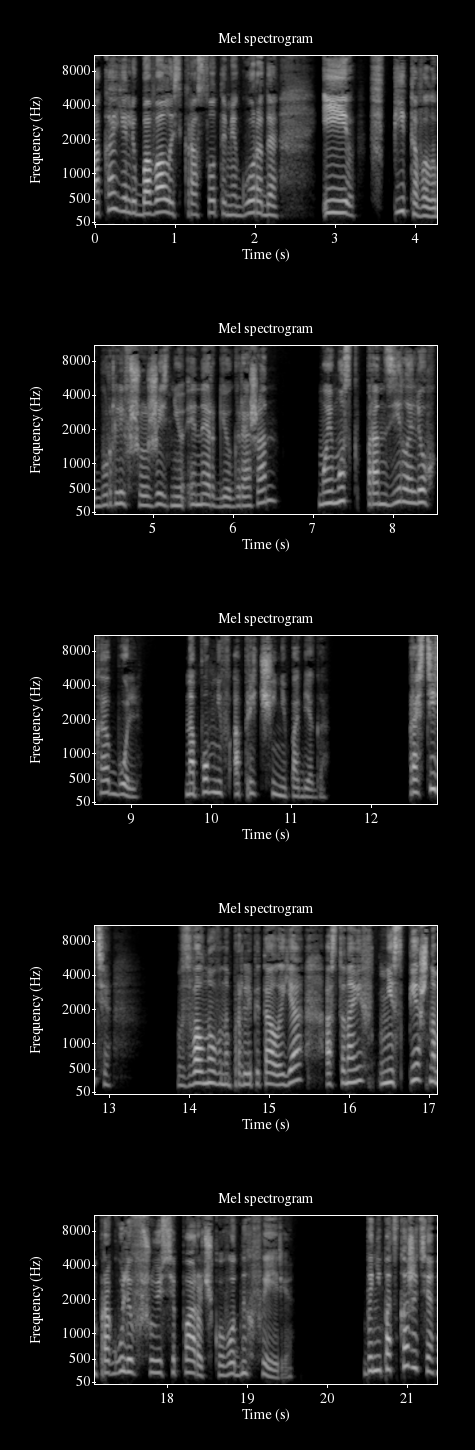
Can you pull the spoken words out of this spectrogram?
Пока я любовалась красотами города и впитывала бурлившую жизнью энергию горожан, мой мозг пронзила легкая боль, напомнив о причине побега. Простите, взволнованно пролепетала я, остановив неспешно прогуливавшуюся парочку водных фейри. Вы не подскажете,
